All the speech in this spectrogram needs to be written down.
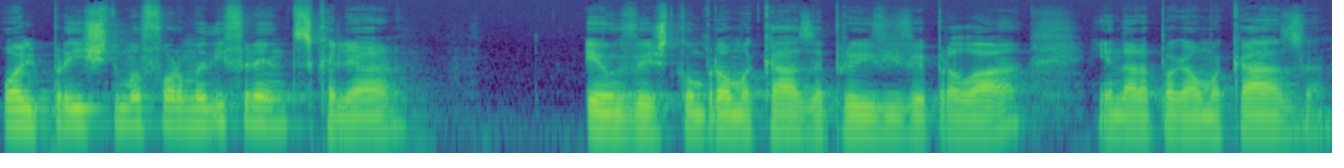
olho para isto de uma forma diferente. Se calhar eu, em vez de comprar uma casa para ir viver para lá e andar a pagar uma casa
